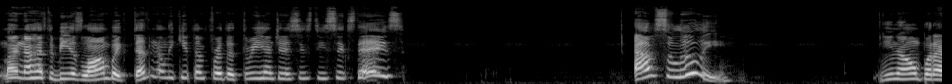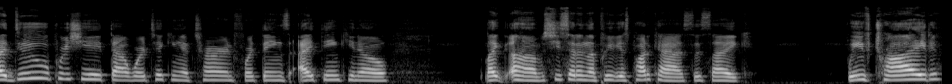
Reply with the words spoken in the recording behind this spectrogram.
Might not have to be as long, but definitely keep them for the 366 days. Absolutely. You know, but I do appreciate that we're taking a turn for things. I think, you know, like um she said in the previous podcast, it's like we've tried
